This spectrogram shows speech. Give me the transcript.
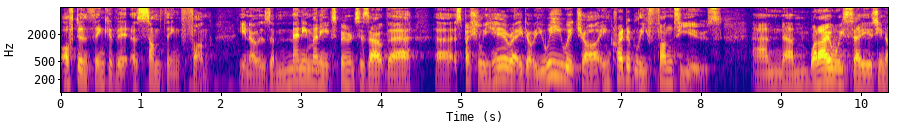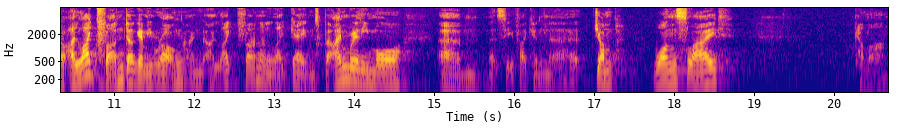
often think of it as something fun. You know, there's many, many experiences out there, uh, especially here at AWE, which are incredibly fun to use. And um, what I always say is, you know, I like fun, don't get me wrong. I'm, i like fun and I like games, but I'm really more, um, let's see if I can uh, jump one slide. Come on.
